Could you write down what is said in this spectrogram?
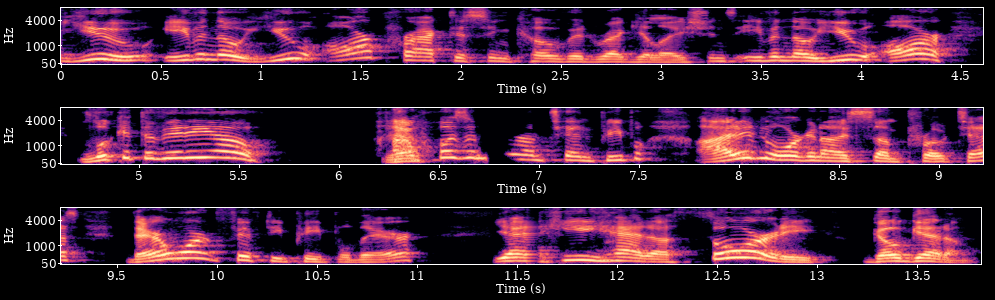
you, even though you are practicing COVID regulations, even though you are, look at the video. I wasn't around 10 people. I didn't organize some protest. There weren't 50 people there, yet he had authority. Go get them.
